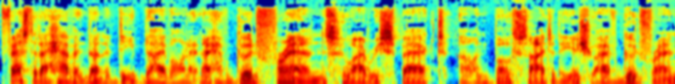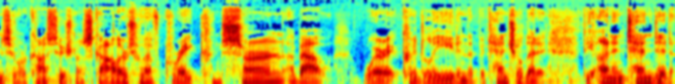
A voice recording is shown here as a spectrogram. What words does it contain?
Fest that I haven't done a deep dive on it, and I have good friends who I respect on both sides of the issue. I have good friends who are constitutional scholars who have great concern about where it could lead and the potential that it, the unintended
